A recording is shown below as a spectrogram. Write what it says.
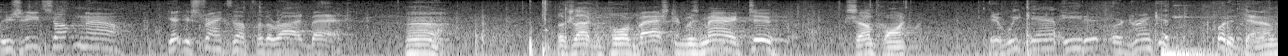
You should eat something now. Get your strength up for the ride back. Huh. Looks like the poor bastard was married too. At some point. If we can't eat it or drink it, put it down.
